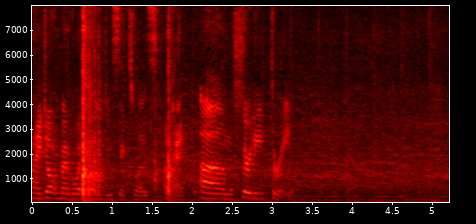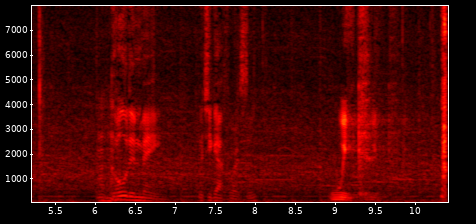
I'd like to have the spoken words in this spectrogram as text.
and I don't remember what the other d6 was. Okay, um, 33. Golden mane. What you got for us, son? Weak.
